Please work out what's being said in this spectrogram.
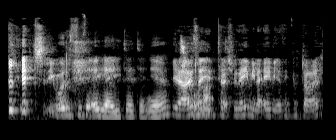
literally What was. did you think? Oh, yeah, you did, didn't you? Yeah, I was like, Twat. in touch with Amy, like, Amy, I think I've died.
